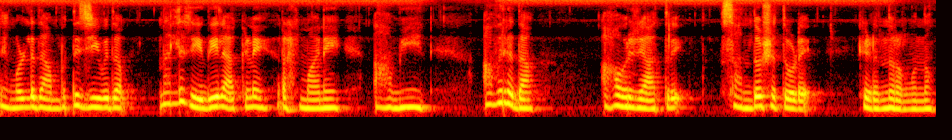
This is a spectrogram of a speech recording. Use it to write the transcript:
ഞങ്ങളുടെ ദാമ്പത്യ ജീവിതം നല്ല രീതിയിലാക്കണേ റഹ്മാനെ. ആമീൻ. അവരതാ ആ ഒരു രാത്രി സന്തോഷത്തോടെ കിടന്നുറങ്ങുന്നു.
